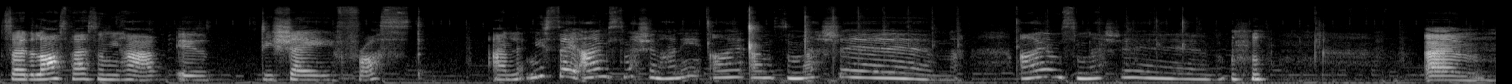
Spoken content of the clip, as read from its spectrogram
So the last person we have is Deshae Frost. And let me say I'm smashing honey. I am smashing. I am smashing. um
